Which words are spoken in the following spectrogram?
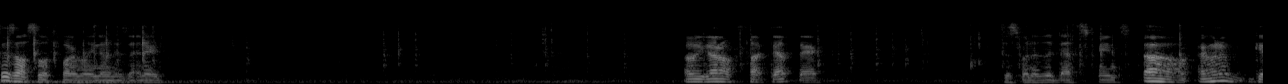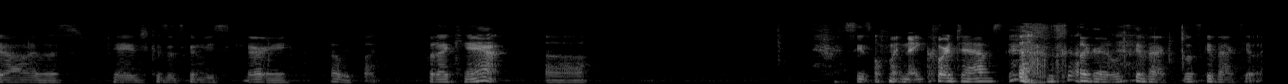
This is also formerly known as Ennard. Oh, you got all fucked up there. Is this one of the death screens? Oh, I want to get out of this page because it's gonna be scary, That'll be fine. but I can't. Uh, Sees all my Nightcore tabs. okay, let's get back. Let's get back to it.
